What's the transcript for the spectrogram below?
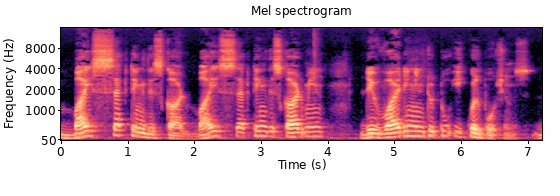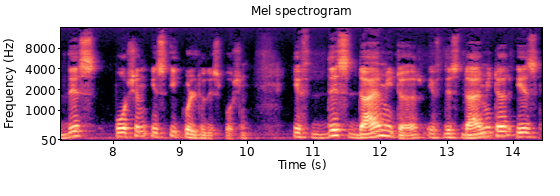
bisecting this chord. bisecting this chord means dividing into two equal portions. This portion is equal to this portion. If this diameter if this diameter is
